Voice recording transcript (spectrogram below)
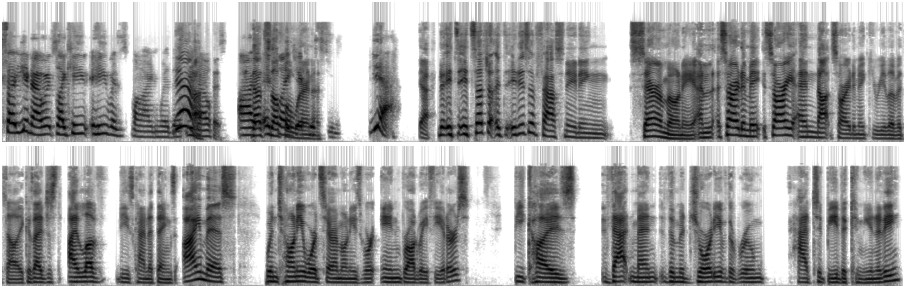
so, you know, it's like he he was fine with it. Yeah. You know, that's self awareness. Like yeah. Yeah. No, it's it's such a it, it is a fascinating ceremony and sorry to make sorry and not sorry to make you relive it Sally because I just I love these kind of things. I miss when Tony Award ceremonies were in Broadway theaters because that meant the majority of the room had to be the community.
